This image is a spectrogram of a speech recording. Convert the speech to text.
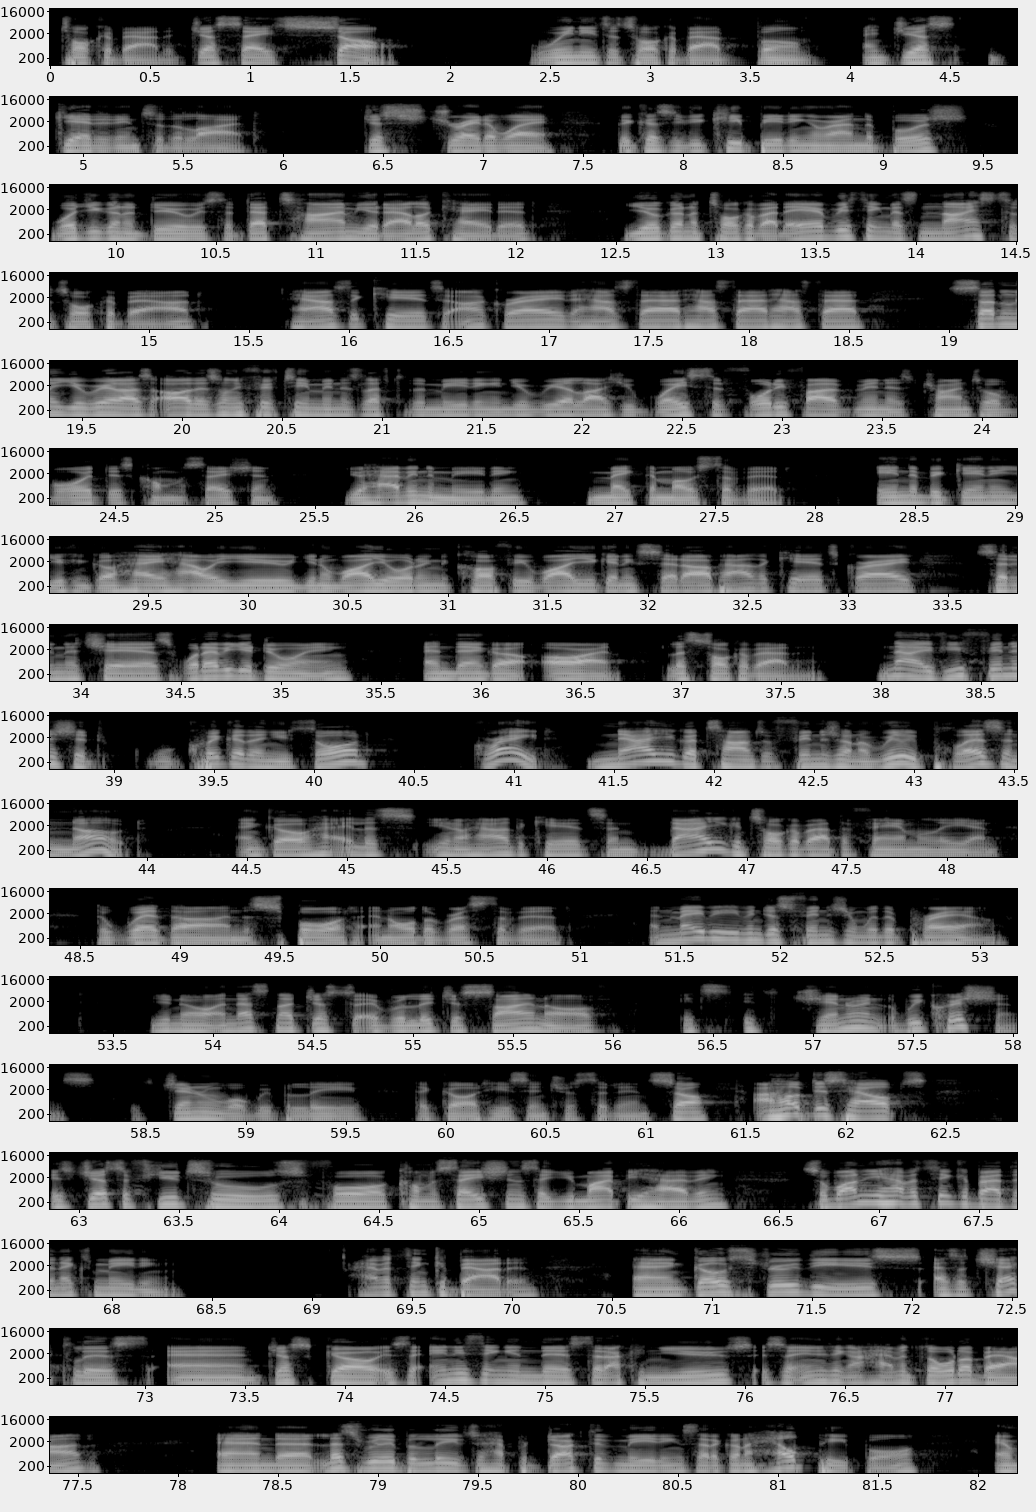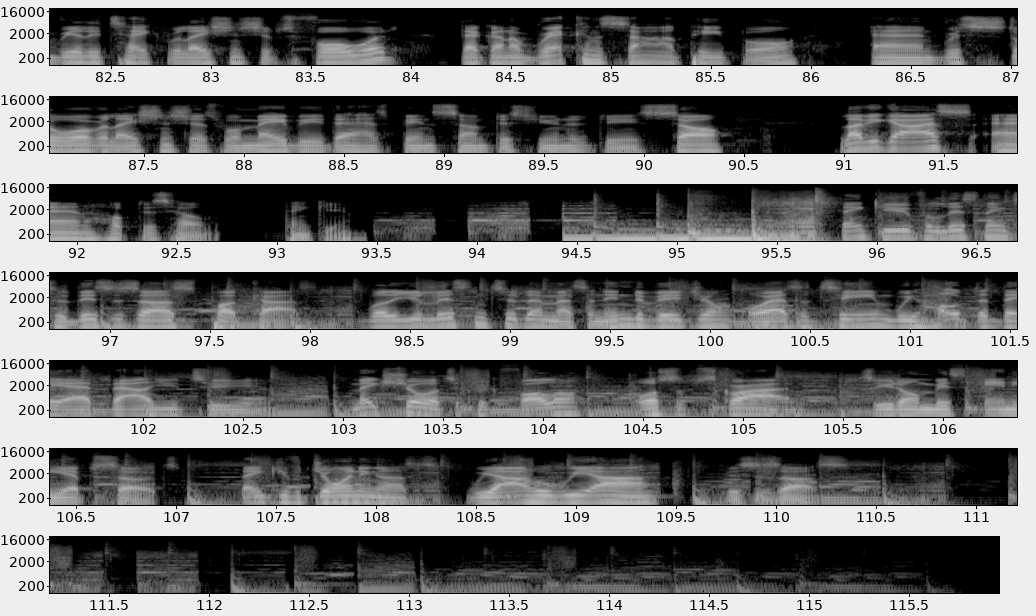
talk about it. Just say, so we need to talk about boom and just get it into the light just straight away. Because if you keep beating around the bush, what you're going to do is that that time you'd allocated, you're going to talk about everything that's nice to talk about. How's the kids? Oh, great. How's that? How's that? How's that? Suddenly you realize, oh, there's only 15 minutes left of the meeting, and you realize you wasted 45 minutes trying to avoid this conversation you're having the meeting, make the most of it. In the beginning, you can go, hey, how are you? You know, while you're ordering the coffee, while you're getting set up, how are the kids? Great. Setting the chairs, whatever you're doing, and then go, all right, let's talk about it. Now, if you finish it quicker than you thought, great. Now you got time to finish on a really pleasant note and go, hey, let's, you know, how are the kids? And now you can talk about the family and the weather and the sport and all the rest of it. And maybe even just finishing with a prayer you know and that's not just a religious sign of it's it's genuine we christians it's genuine what we believe that god he's interested in. So i hope this helps. It's just a few tools for conversations that you might be having. So why don't you have a think about the next meeting? Have a think about it and go through these as a checklist and just go is there anything in this that i can use? Is there anything i haven't thought about? And uh, let's really believe to have productive meetings that are going to help people and really take relationships forward. They're going to reconcile people and restore relationships where maybe there has been some disunity. So, love you guys and hope this helped. Thank you. Thank you for listening to This Is Us podcast. Whether you listen to them as an individual or as a team, we hope that they add value to you. Make sure to click follow or subscribe so you don't miss any episodes. Thank you for joining us. We are who we are. This is us.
